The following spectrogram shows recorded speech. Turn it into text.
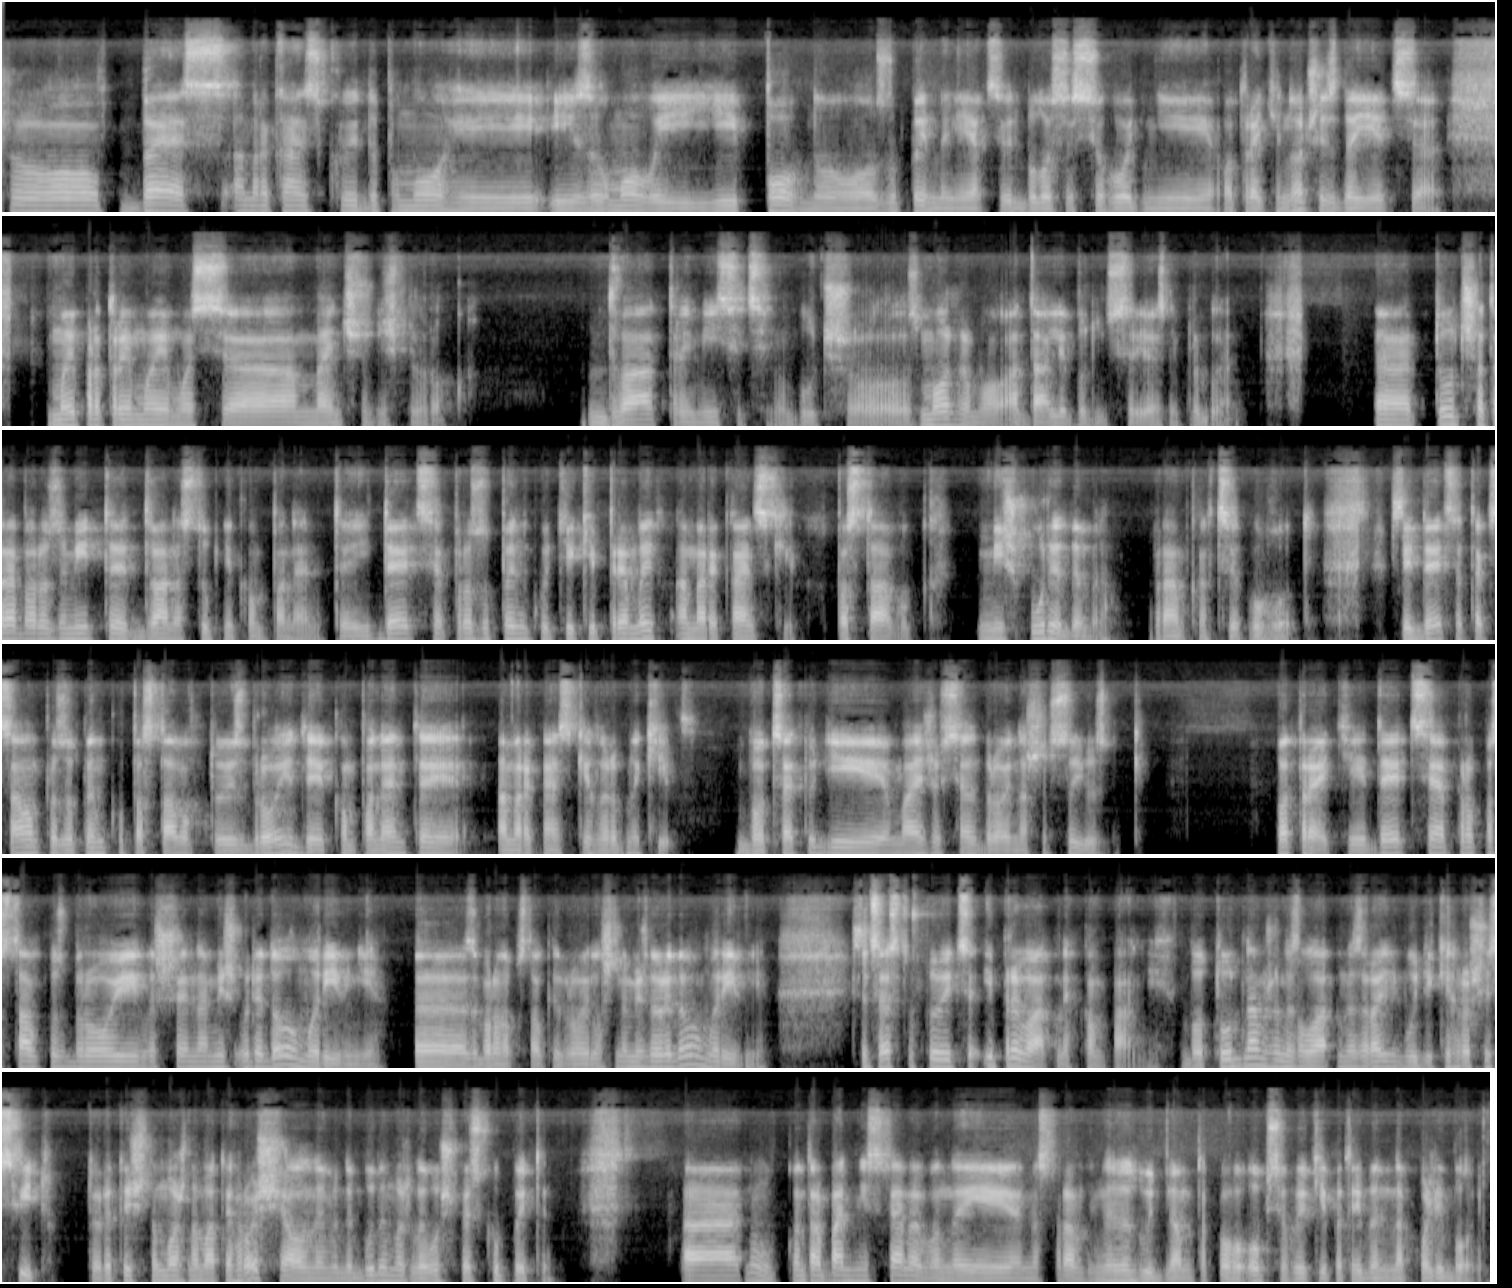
що без американської допомоги і за умови її повного зупинення, як це відбулося сьогодні о третій ночі, здається, ми протримуємося менше ніж півроку. Два-три місяці, мабуть, що зможемо, а далі будуть серйозні проблеми. Е, Тут ще треба розуміти два наступні компоненти: йдеться про зупинку тільки прямих американських поставок між урядами в рамках цих угод. Йдеться так само про зупинку поставок тої зброї, де є компоненти американських виробників, бо це тоді майже вся зброя наших союзників. По-третє, йдеться про поставку зброї лише на міжурядовому рівні, е, заборона поставки зброї лише на міжурядовому рівні, чи це стосується і приватних компаній? Бо тут нам вже не зарадять будь-які гроші світу. Теоретично можна мати гроші, але не буде можливо щось купити. Ну, контрабандні схеми вони насправді не дадуть нам такого обсягу, який потрібен на полі бою.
